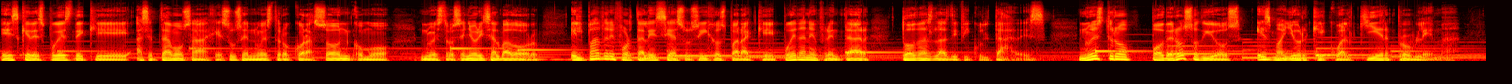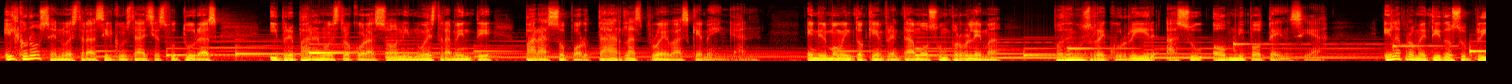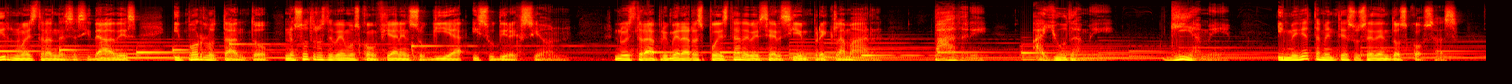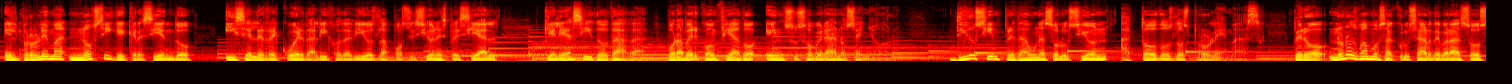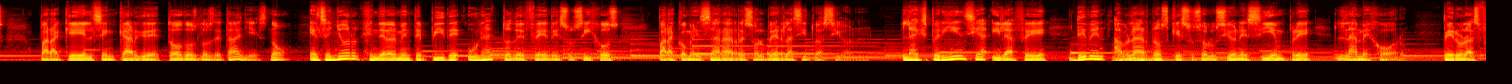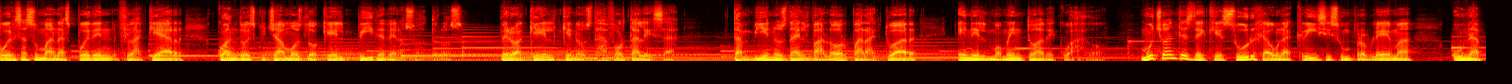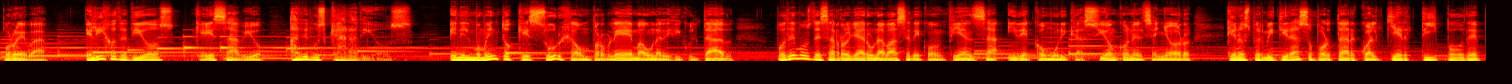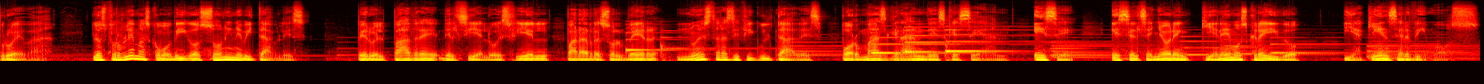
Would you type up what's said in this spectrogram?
es que después de que aceptamos a Jesús en nuestro corazón como nuestro Señor y Salvador, el Padre fortalece a sus hijos para que puedan enfrentar todas las dificultades. Nuestro poderoso Dios es mayor que cualquier problema. Él conoce nuestras circunstancias futuras y prepara nuestro corazón y nuestra mente para soportar las pruebas que vengan. En el momento que enfrentamos un problema, podemos recurrir a su omnipotencia. Él ha prometido suplir nuestras necesidades y por lo tanto nosotros debemos confiar en su guía y su dirección. Nuestra primera respuesta debe ser siempre clamar, Padre, ayúdame, guíame. Inmediatamente suceden dos cosas. El problema no sigue creciendo y se le recuerda al Hijo de Dios la posición especial que le ha sido dada por haber confiado en su soberano Señor. Dios siempre da una solución a todos los problemas, pero no nos vamos a cruzar de brazos para que Él se encargue de todos los detalles, no. El Señor generalmente pide un acto de fe de sus hijos para comenzar a resolver la situación. La experiencia y la fe deben hablarnos que su solución es siempre la mejor, pero las fuerzas humanas pueden flaquear cuando escuchamos lo que Él pide de nosotros. Pero aquel que nos da fortaleza, también nos da el valor para actuar en el momento adecuado. Mucho antes de que surja una crisis, un problema, una prueba, el Hijo de Dios, que es sabio, ha de buscar a Dios. En el momento que surja un problema, una dificultad, podemos desarrollar una base de confianza y de comunicación con el Señor que nos permitirá soportar cualquier tipo de prueba. Los problemas, como digo, son inevitables, pero el Padre del Cielo es fiel para resolver nuestras dificultades, por más grandes que sean. Ese es el Señor en quien hemos creído y a quien servimos.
